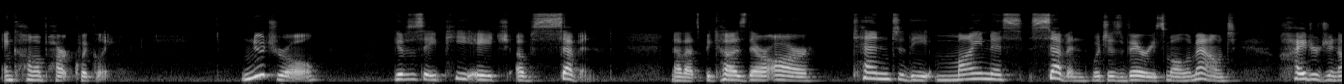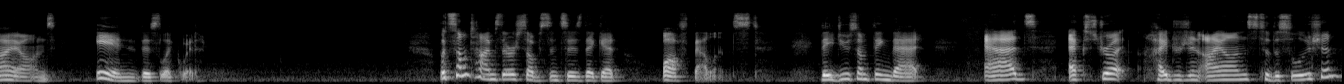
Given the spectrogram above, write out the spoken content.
and come apart quickly. Neutral gives us a pH of 7. Now that's because there are 10 to the minus 7, which is very small amount, hydrogen ions in this liquid. But sometimes there are substances that get off balanced. They do something that adds extra hydrogen ions to the solution.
